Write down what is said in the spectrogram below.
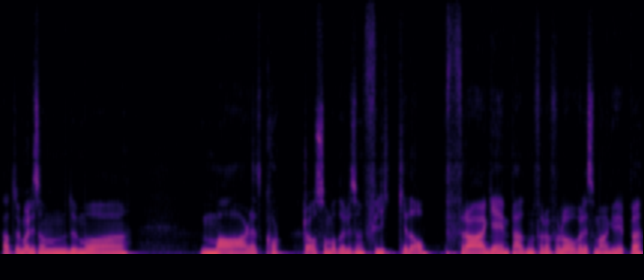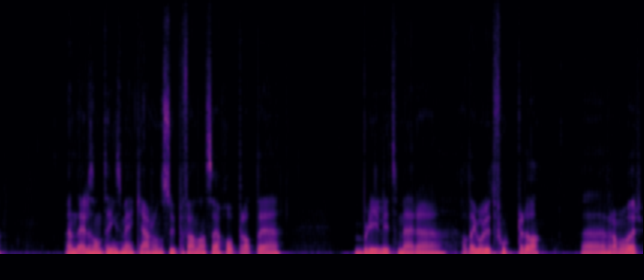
At du må liksom Du må male et kort, og så må du liksom flikke det opp fra gamepaden for å få lov å liksom angripe. En del sånne ting som jeg ikke er sånn superfan av, så jeg håper at det blir litt mer At det går litt fortere da, eh, framover.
